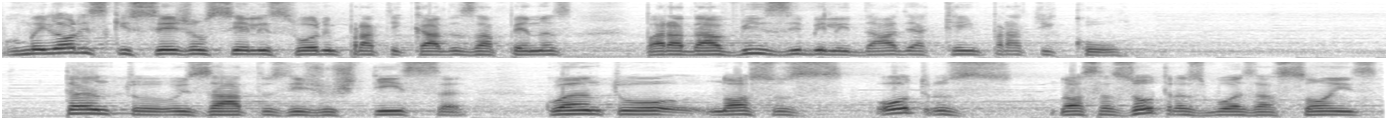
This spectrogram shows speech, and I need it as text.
por melhores que sejam, se eles forem praticados apenas para dar visibilidade a quem praticou. Tanto os atos de justiça quanto nossos outros nossas outras boas ações,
